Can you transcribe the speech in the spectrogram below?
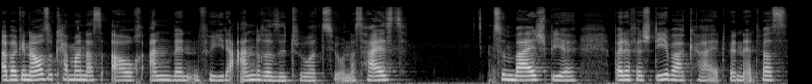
Aber genauso kann man das auch anwenden für jede andere Situation. Das heißt, zum Beispiel bei der Verstehbarkeit, wenn etwas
